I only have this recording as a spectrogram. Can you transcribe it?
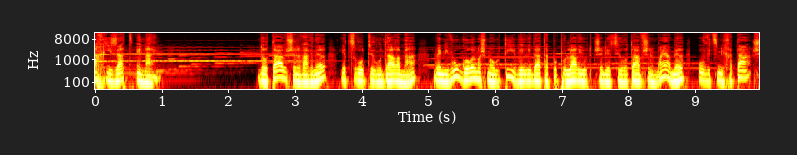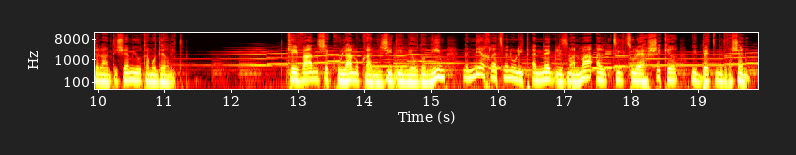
אחיזת עיניים. דעותיו של וגנר יצרו תעודה רבה וניוו גורם משמעותי בירידת הפופולריות של יצירותיו של מיימר ובצמיחתה של האנטישמיות המודרנית. כיוון שכולנו כאן ז'ידים יהודונים, נניח לעצמנו להתענג לזמן מה על צלצולי השקר מבית מדרשנו.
